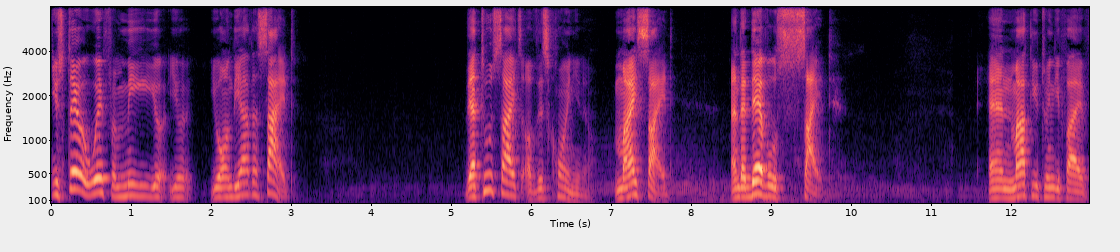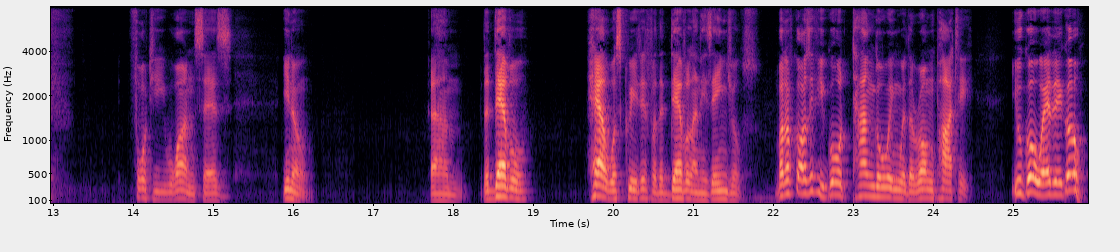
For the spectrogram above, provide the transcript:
You stay away from me, you're, you're, you're on the other side. There are two sides of this coin, you know my side and the devil's side. And Matthew 25 41 says, you know, um, the devil, hell was created for the devil and his angels. But of course, if you go tangoing with the wrong party, you go where they go.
